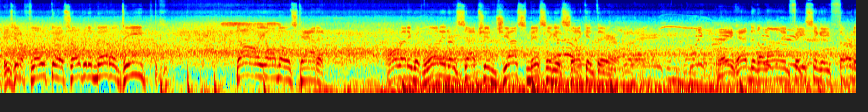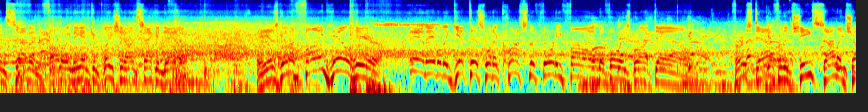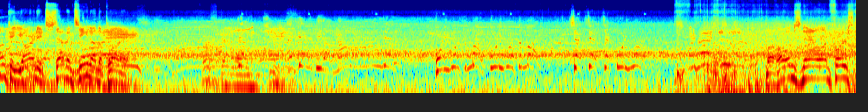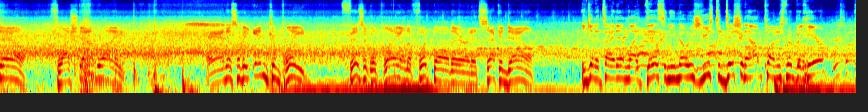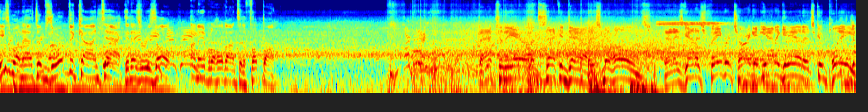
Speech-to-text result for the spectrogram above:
He's going to float this over the middle, deep. No, he almost had it. Already with one interception, just missing his second there. They head to the line facing a third and seven following the incompletion on second down. He is going to find Hill here. And able to get this one across the 45 before he's brought down. First down for the Chiefs. Solid chunk of yardage. 17 on the play. First down, Chiefs. Mahomes now on first down. Flushed out right. And this will be incomplete. Physical play on the football there, and it's second down. You get a tight end like this, and you know he's used to dishing out punishment, but here, he's one that has to absorb the contact, and as a result, unable to hold on to the football. Back to the air on second down. It's Mahomes. And he's got his favorite target yet again. It's complete.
